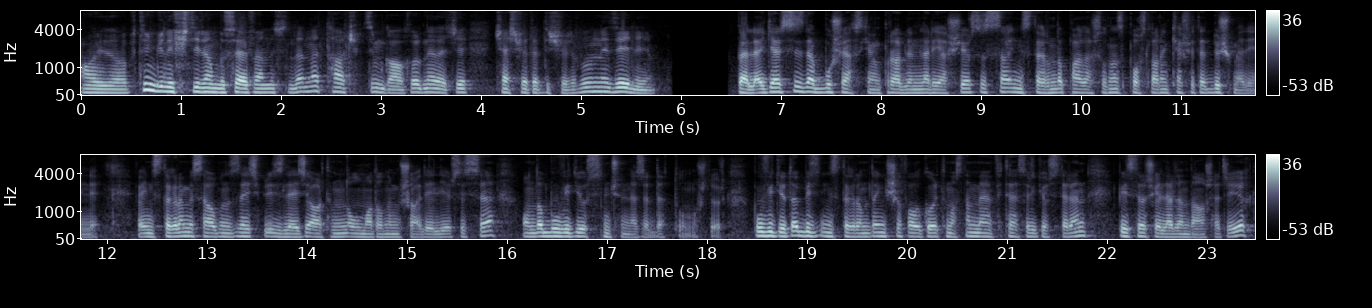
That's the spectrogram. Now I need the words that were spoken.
Ayda, bütün gün işləyirəm bu səhifənin üstündə. Nə takipçim qalxır, nə də ki, kəşfiyyata düşür. Bunu necə eləyim? Bəli, əgər siz də bu şəxs kimi problemlər yaşayırsınızsa, Instagramda paylaşdığınız postların kəşfiyyata düşmədiyini və Instagram hesabınızda heç bir izləyici artımının olmadığını müşahidə edirsinizsə, onda bu video sizin üçün nəzərdə tutulmuşdur. Bu videoda biz Instagramda inkişaf alqoritmasına mənfi təsir göstərən bir sıra şeylərdən danışacağıq.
